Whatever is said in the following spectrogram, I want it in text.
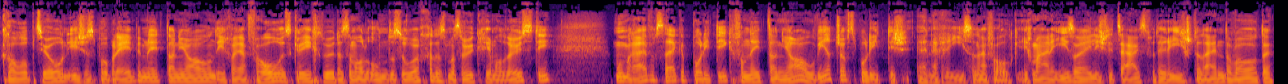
Korruption ist ein Problem beim Netanyahu und ich wäre froh, das Gericht würde es mal untersuchen, dass man es wirklich mal wüsste muss man einfach sagen, Politik von Netanyahu, wirtschaftspolitisch, ein Riesenerfolg. Ich meine, Israel ist jetzt eines der reichsten Länder geworden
